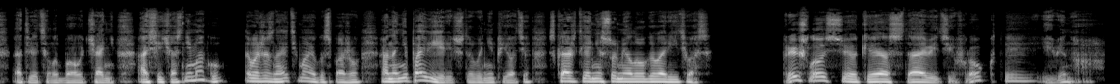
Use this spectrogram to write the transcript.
— ответила Баучань. «А сейчас не могу. Вы же знаете мою госпожу. Она не поверит, что вы не пьете. Скажет, я не сумела уговорить вас». Пришлось Сюэке оставить и фрукты, и вино.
